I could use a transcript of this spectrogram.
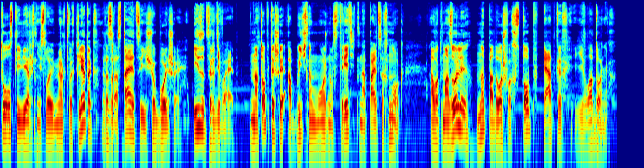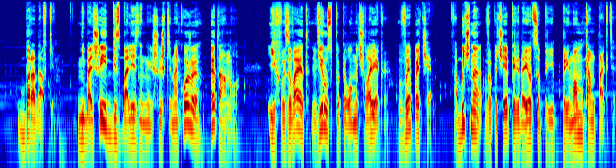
толстый верхний слой мертвых клеток разрастается еще больше и затвердевает. Натоптыши обычно можно встретить на пальцах ног, а вот мозоли на подошвах стоп, пятках и ладонях. Бородавки – Небольшие безболезненные шишки на коже – это оно. Их вызывает вирус папилломы человека – ВПЧ. Обычно ВПЧ передается при прямом контакте,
